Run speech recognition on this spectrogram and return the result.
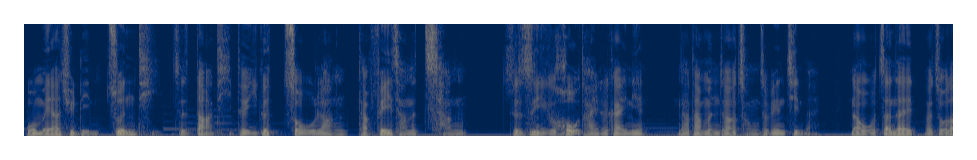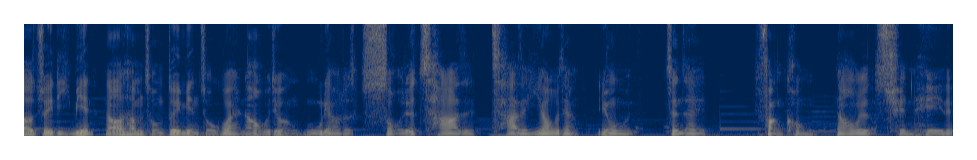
我们要去领尊体，就是大体的一个走廊，它非常的长，就是一个后台的概念。那他们都要从这边进来，那我站在呃走到最里面，然后他们从对面走过来，然后我就很无聊的手就插着插着腰这样，因为我正在放空。然后我又全黑的，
